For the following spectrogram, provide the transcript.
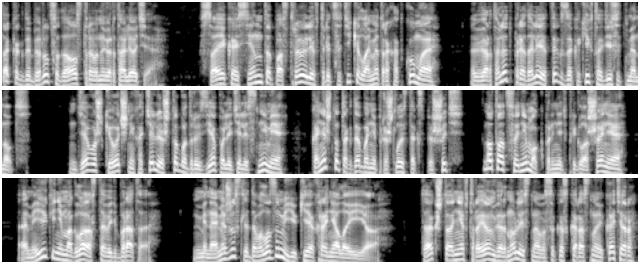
так как доберутся до острова на вертолёте. Сайка Синта построили в 30 километрах от Кумы. Вертолет преодолеет их за каких-то 10 минут. Девушки очень хотели, чтобы друзья полетели с ними. Конечно, тогда бы не пришлось так спешить, но Тация не мог принять приглашение, а Миюки не могла оставить брата. Минами же следовала за Миюки и охраняла её. Так что они втроём вернулись на высокоскоростной катер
